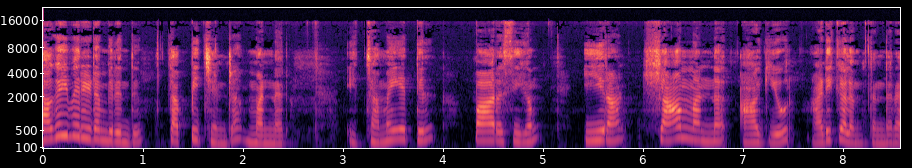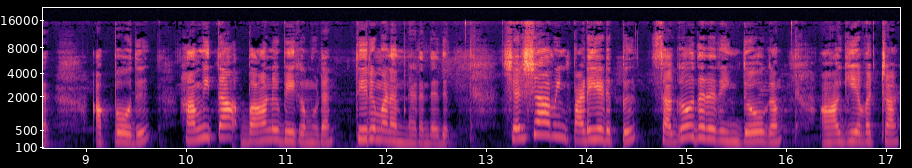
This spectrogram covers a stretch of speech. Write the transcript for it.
பகைவரிடமிருந்து தப்பிச் சென்ற மன்னர். இச்சமயத்தில் பாரசீகம் ஈரான் ஷாம் மன்னர் ஆகியோர் அடிக்கலம் தந்தனர். அப்போது ஹமிதா பானுபேகமுடன் திருமணம் நடந்தது. ஷெர்ஷாவின் படையெடுப்பு சகோதரரின் தோகம் ஆகியவற்றால்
